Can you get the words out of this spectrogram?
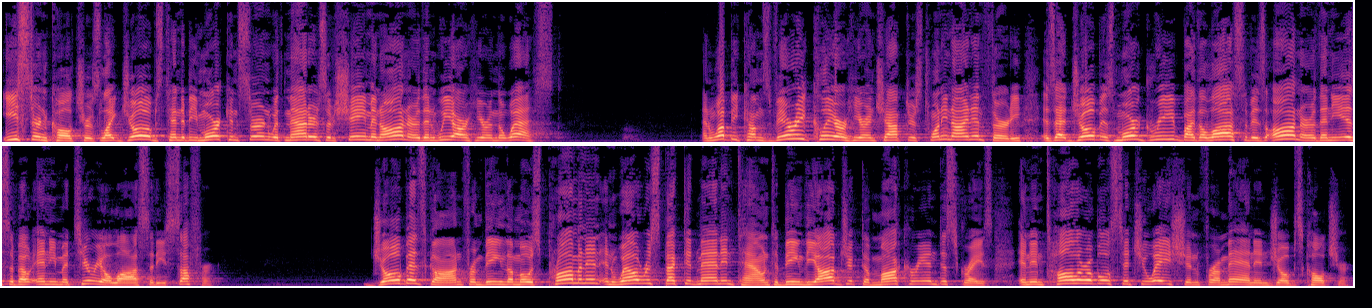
Eastern cultures, like Job's, tend to be more concerned with matters of shame and honor than we are here in the West. And what becomes very clear here in chapters 29 and 30 is that Job is more grieved by the loss of his honor than he is about any material loss that he suffered. Job has gone from being the most prominent and well-respected man in town to being the object of mockery and disgrace, an intolerable situation for a man in Job's culture.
